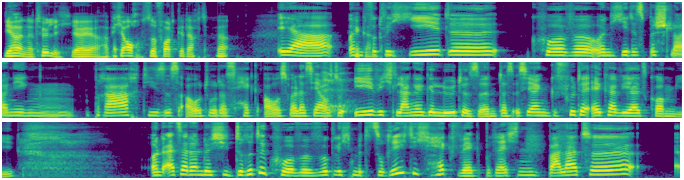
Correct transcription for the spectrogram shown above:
Ja, natürlich. Ja, ja. Habe ich auch sofort gedacht. Ja, ja und wirklich jede Kurve und jedes Beschleunigen brach dieses Auto das Heck aus, weil das ja auch so ewig lange Gelöte sind. Das ist ja ein gefühlter LKW als Kombi. Und als er dann durch die dritte Kurve wirklich mit so richtig Heck wegbrechen ballerte, äh,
